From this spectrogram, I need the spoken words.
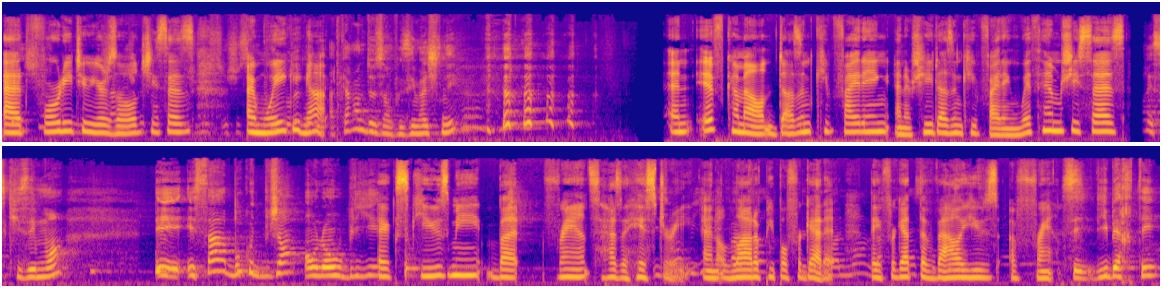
At 42 years old, she says, I'm waking up. À 42 ans, vous imaginez And if Kamel doesn't keep fighting, and if she doesn't keep fighting with him, she says, Excusez-moi. Et, et ça, beaucoup de gens l'ont oublié. Excuse me, but France has a history, and a lot of people forget it. They forget the values of France. C'est liberté,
